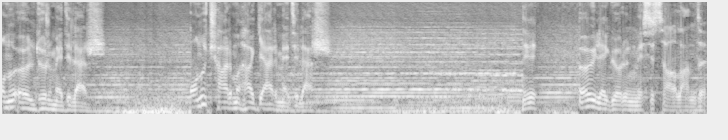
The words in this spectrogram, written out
Onu öldürmediler. Onu çarmıha germediler. Öyle görünmesi sağlandı.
